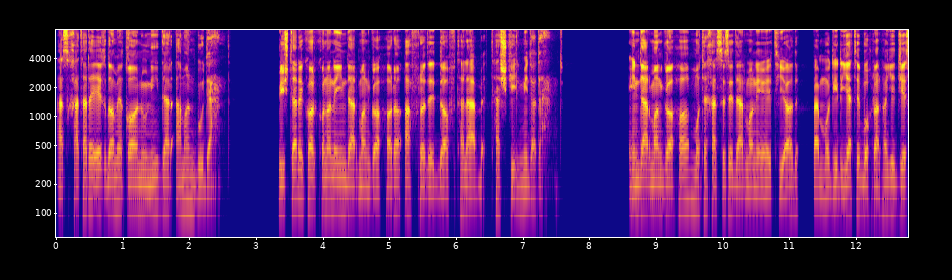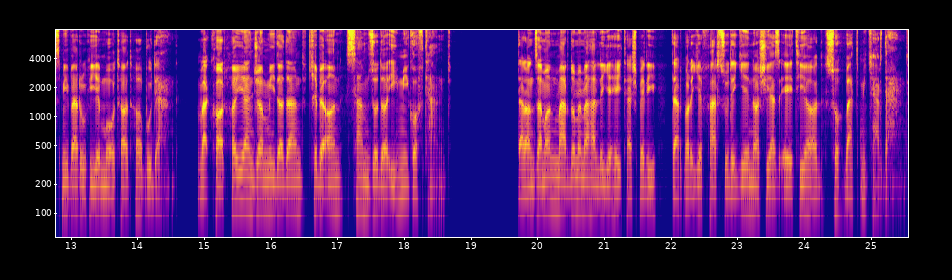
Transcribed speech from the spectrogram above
از خطر اقدام قانونی در امان بودند. بیشتر کارکنان این درمانگاه ها را افراد داوطلب تشکیل می دادند. این درمانگاه ها متخصص درمان اعتیاد و مدیریت بحران های جسمی و روحی معتادها بودند و کارهایی انجام می‌دادند که به آن سمزدایی می گفتند. در آن زمان مردم محله هیتشبری درباره فرسودگی ناشی از اعتیاد صحبت می کردند.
